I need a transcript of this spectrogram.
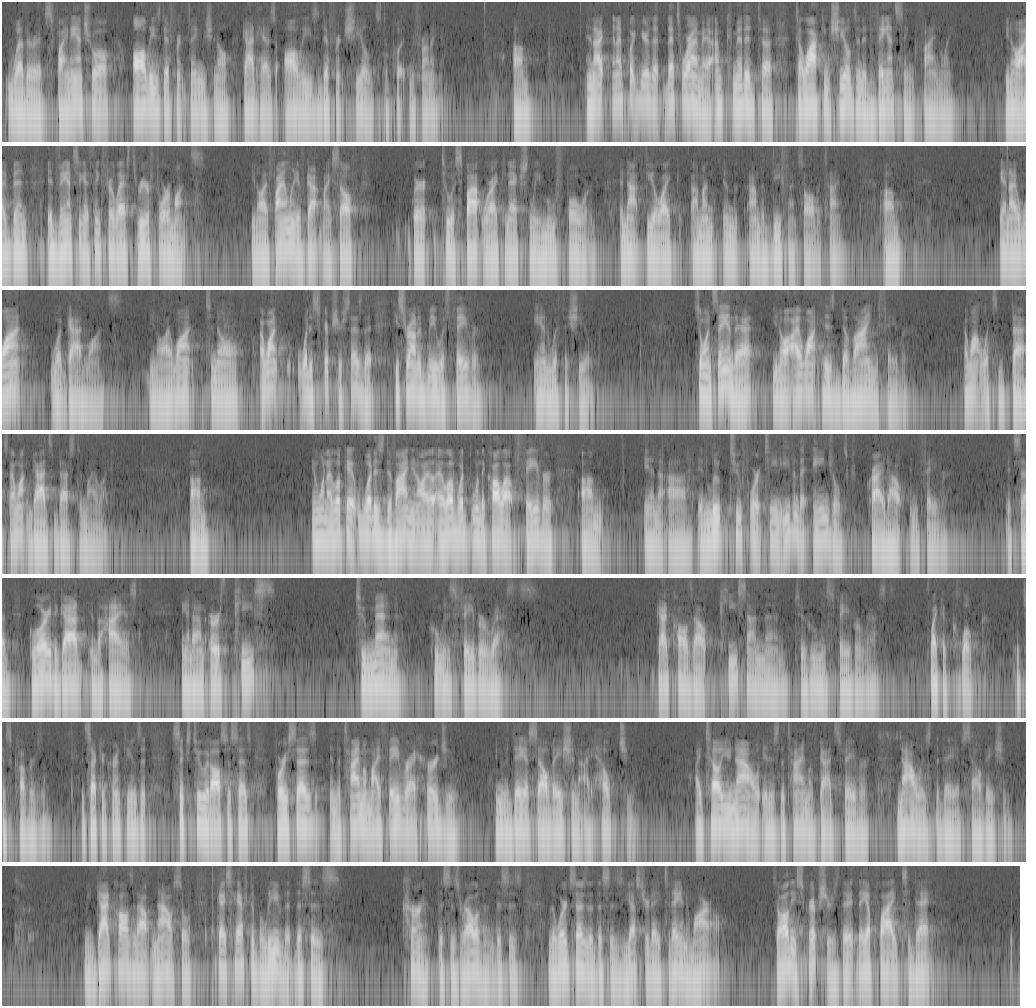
whether it's financial, all these different things, you know, God has all these different shields to put in front of you. Um, and I, and I put here that that's where I'm at. I'm committed to, to locking shields and advancing finally. You know, I've been advancing, I think, for the last three or four months. You know, I finally have got myself where, to a spot where I can actually move forward and not feel like I'm on, in, on the defense all the time. Um, and I want what God wants. You know, I want to know, I want what His Scripture says that He surrounded me with favor and with the shield. So, in saying that, you know, I want his divine favor. I want what's best. I want God's best in my life. Um, and when I look at what is divine, you know, I, I love what, when they call out favor um, in, uh, in Luke 2.14, even the angels cried out in favor. It said, Glory to God in the highest, and on earth peace to men whom his favor rests. God calls out peace on men to whom his favor rests. It's like a cloak, it just covers them. In 2 Corinthians 6 2, it also says, For he says, In the time of my favor I heard you, and in the day of salvation I helped you. I tell you now, it is the time of God's favor. Now is the day of salvation. I mean, God calls it out now, so you guys have to believe that this is current, this is relevant, this is, the word says that this is yesterday, today, and tomorrow. So all these scriptures, they, they apply today.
